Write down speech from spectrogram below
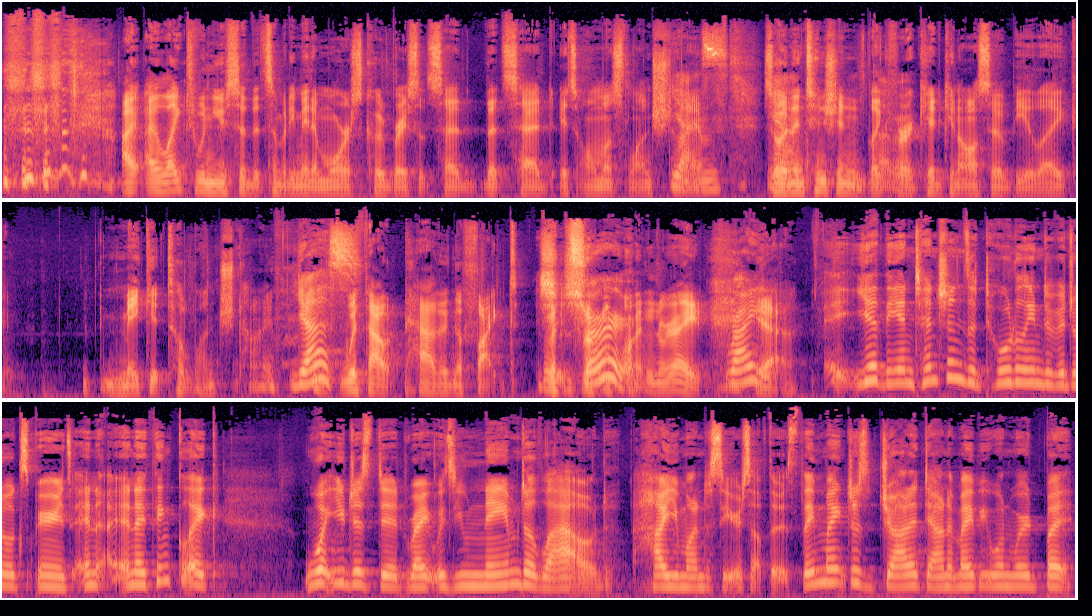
I, I liked when you said that somebody made a Morse code bracelet said that said it's almost lunchtime. Yes. So an Yeah. intention like for a kid can also be like make it to lunchtime. Yes. without having a fight with sure. someone. Right. right Yeah. yeah the intention's a totally individual experience and and i think like what you just did right was you named aloud how you wanted to see yourself those they might just jot it down it might be one word but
